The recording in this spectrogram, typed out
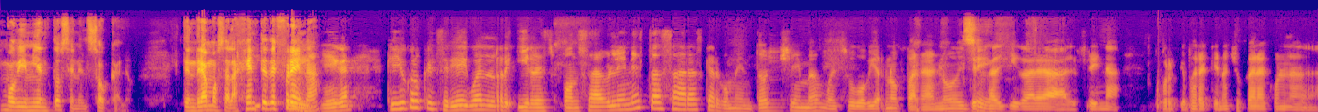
movimientos en el Zócalo. Tendríamos a la gente de Frena. Que llegan, que yo creo que sería igual re- irresponsable en estas aras que argumentó Sheinbaum en su gobierno para no Sí. dejar llegar al frena, porque para que no chocara con la,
